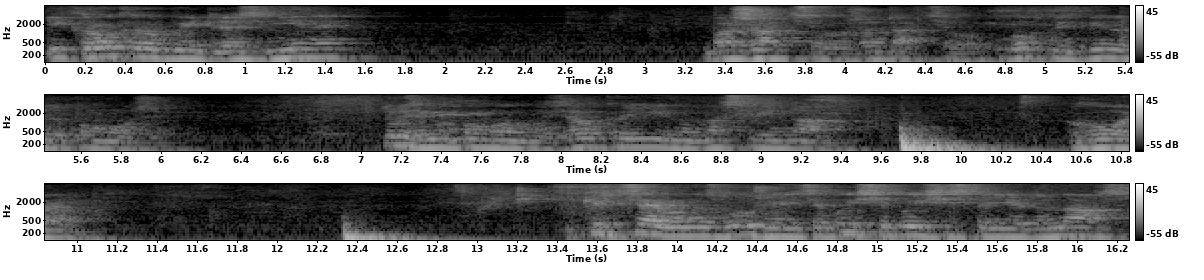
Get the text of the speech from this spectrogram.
і кроки робити для зміни, бажати цього, жадати цього. Бог відмінно допоможе. Друзі, ми помолимося за Україну, у нас війна, горе. Кільце воно звужується, ближче ближче стає до нас,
